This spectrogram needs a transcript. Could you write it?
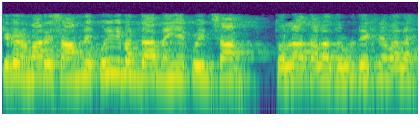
کہ اگر ہمارے سامنے کوئی بھی بندہ نہیں ہے، کوئی انسان، تو اللہ تعالیٰ ضرور دیکھنے والا ہے۔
